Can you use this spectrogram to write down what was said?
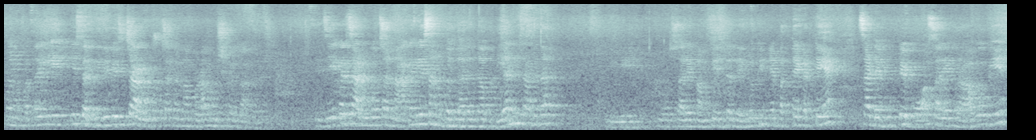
ਤੁਹਾਨੂੰ ਪਤਾ ਹੀ ਹੈ ਕਿ ਸਰਦੀ ਦੇ ਵਿੱਚ ਝਾੜੂ ਪੋਚਾ ਕਰਨਾ ਬੜਾ ਮੁਸ਼ਕਲ ਲੱਗਦਾ ਹੈ ਤੇ ਜੇਕਰ ਝਾੜੂ ਪੋਚਾ ਨਾ ਕਰੀਏ ਸਾਨੂੰ ਗੰਦਾ ਗੰਦਾ ਵਧੀਆ ਨਹੀਂ ਲੱਗਦਾ ਤੇ ਬਹੁਤ ਸਾਰੇ ਕੰਮ ਤੇ ਇੱਧਰ ਦੇਖ ਲਓ ਕਿੰਨੇ ਪੱਤੇ ਕੱਟੇ ਹੈ ਸਾਡੇ ਬੂਟੇ ਬਹੁਤ ਸਾਰੇ ਖਰਾਬ ਹੋ ਗਏ ਹੈ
